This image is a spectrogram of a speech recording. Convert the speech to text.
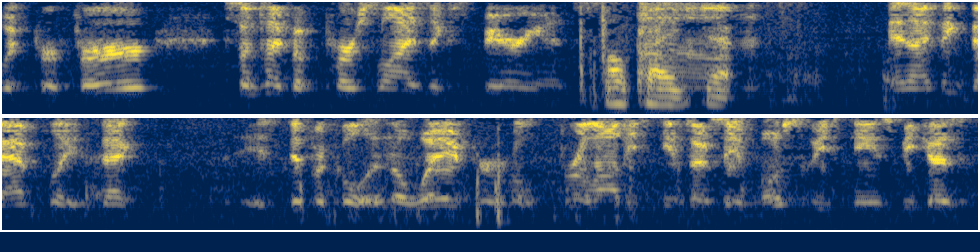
would prefer some type of personalized experience. Okay. Um, yeah. And I think that play, that is difficult in the way for for a lot of these teams. I would say most of these teams because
